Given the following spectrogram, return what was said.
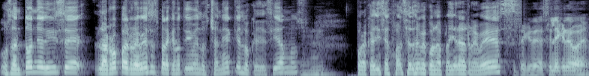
José Antonio dice: La ropa al revés es para que no te lleven los chaneques, lo que decíamos. Por acá dicen: Juan se duerme con la playera al Sí, revés. te creo, sí le creo, ¿eh?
